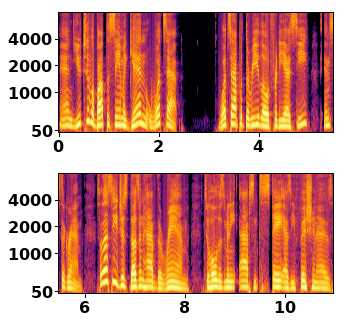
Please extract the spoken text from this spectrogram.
And YouTube about the same again. WhatsApp. WhatsApp with the reload for SE. Instagram. So the SE just doesn't have the RAM to hold as many apps and to stay as efficient as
